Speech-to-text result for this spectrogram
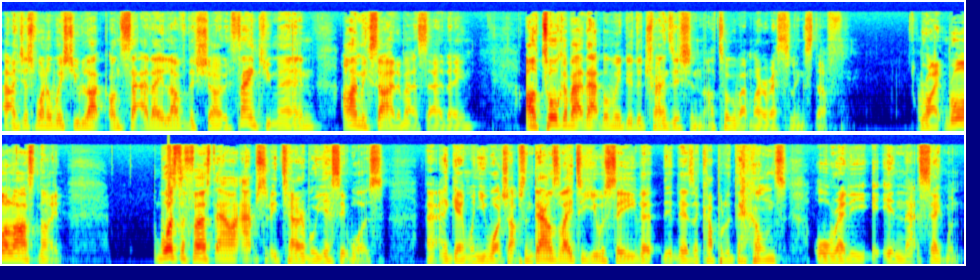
I just want to wish you luck on Saturday. Love the show. Thank you, man. I'm excited about Saturday. I'll talk about that when we do the transition. I'll talk about my wrestling stuff. Right, Raw last night. Was the first hour absolutely terrible? Yes, it was. Uh, again, when you watch ups and downs later, you will see that there's a couple of downs already in that segment.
